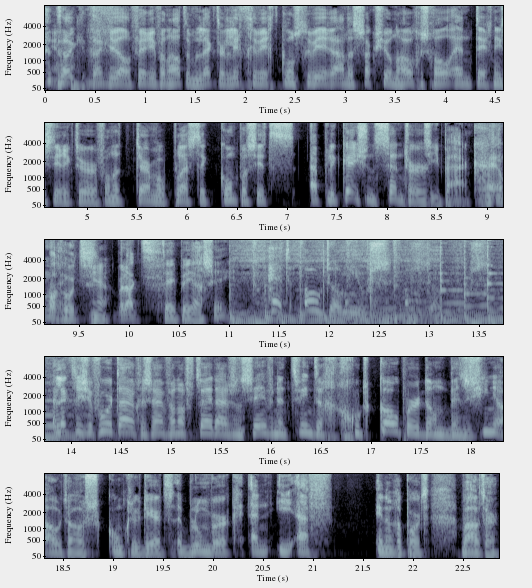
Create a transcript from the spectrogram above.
die? Ja. Dank, dankjewel. Ferry van Hattem, lector lichtgewicht construeren aan de Saxion Hogeschool... en technisch directeur van het Thermoplastic Composites Application Center. T-Pack. Helemaal goed. Ja. Bedankt. TPAC. Het autonieuws. Elektrische voertuigen zijn vanaf 2027 goedkoper dan benzineauto's, concludeert Bloomberg NIF in een rapport. Wouter,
